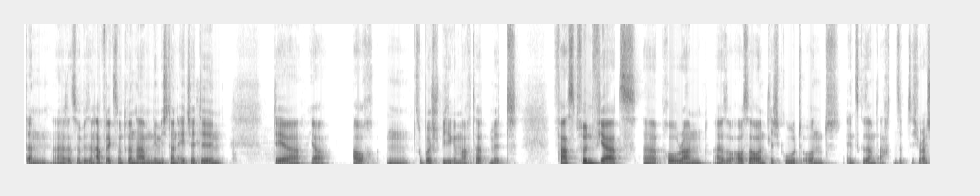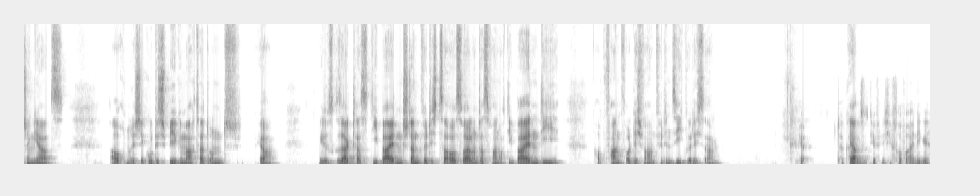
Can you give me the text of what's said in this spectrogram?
dann äh, dass wir ein bisschen Abwechslung drin haben, nehme ich dann AJ Dillon, der ja auch ein super Spiel gemacht hat mit fast 5 Yards äh, pro Run, also außerordentlich gut und insgesamt 78 Rushing Yards. Auch ein richtig gutes Spiel gemacht hat und ja, wie du es gesagt hast, die beiden standen für dich zur Auswahl und das waren auch die beiden, die hauptverantwortlich waren für den Sieg, würde ich sagen. Da kann ja. man sich definitiv drauf einigen.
